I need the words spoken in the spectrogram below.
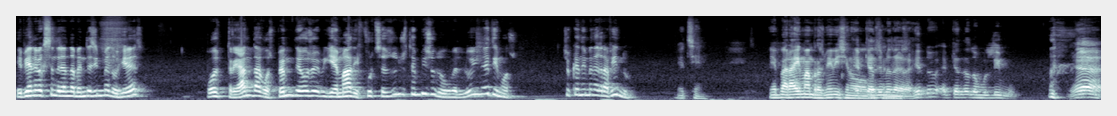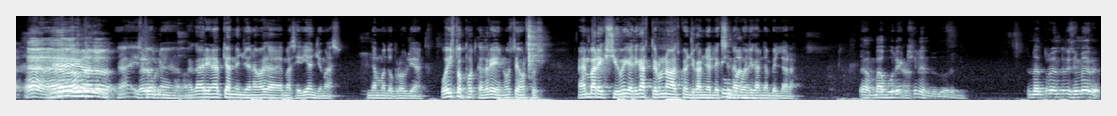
Επειδή έπαιξε 35 συμμετοχές, πως 30, 25, όσο γεμάτη full σεζόν, και στην πίσω του κοπελού, είναι έτοιμος. Και έκανε τη μεταγραφή του. Έτσι είναι. Είναι παράδειγμα προς μίμηση ο Έπιανε τη Κωνσταντίνος. μεταγραφή του, έπιανε το πουλί μου. Ε, Ε, ε, καλό. ε, Α, ε, στον, πολύ ε, καλά. Μακάρι να πιάνε και να μας- μας εδίαν και εμάς. Δεν είναι το πρόβλημα. Όχι στο podcast ρε, ενώ στην όρθωση. Αν παρεξιούμε γιατί καρτερούν να μας πούν και καμιά λέξη Ού, να πούν και παρά. καμιά μπελάρα. Ε, Μπαμπουρέκι είναι τούτο, ρε. Να τρώει τρεις ημέρες.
